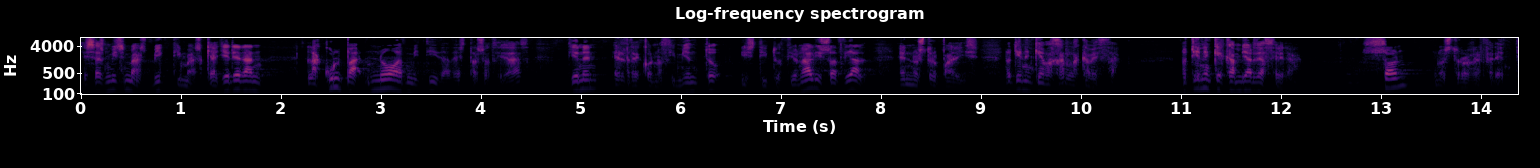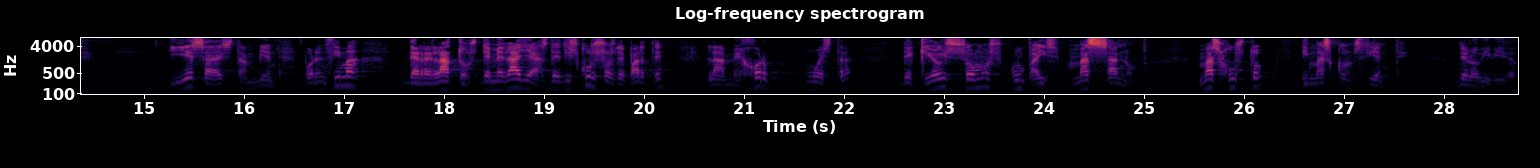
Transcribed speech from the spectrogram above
esas mismas víctimas que ayer eran la culpa no admitida de esta sociedad, tienen el reconocimiento institucional y social en nuestro país. No tienen que bajar la cabeza, no tienen que cambiar de acera. Son nuestro referente. Y esa es también, por encima de relatos, de medallas, de discursos de parte, la mejor muestra de que hoy somos un país más sano, más justo y más consciente de lo vivido.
